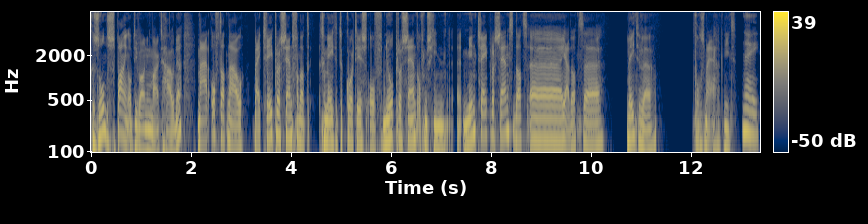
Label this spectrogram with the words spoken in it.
gezonde spanning op die woningmarkt houden. Maar of dat nou bij 2% van dat gemeten tekort is, of 0%, of misschien uh, min 2%, dat, uh, ja, dat uh, weten we volgens mij eigenlijk niet. Nee.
